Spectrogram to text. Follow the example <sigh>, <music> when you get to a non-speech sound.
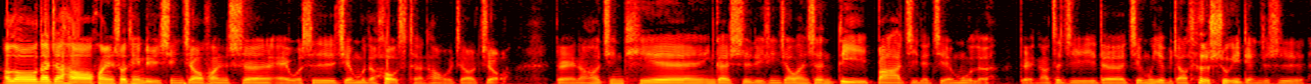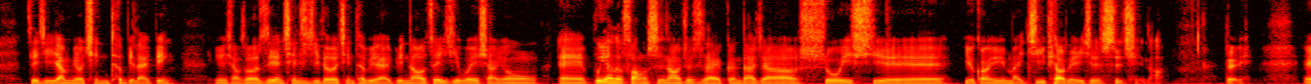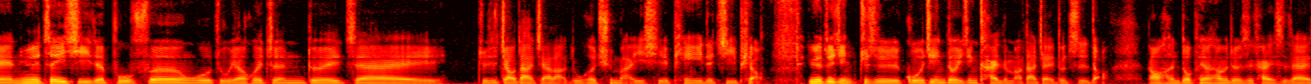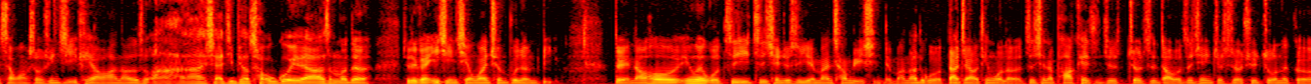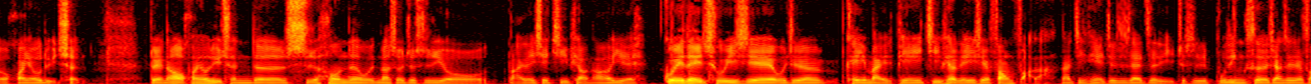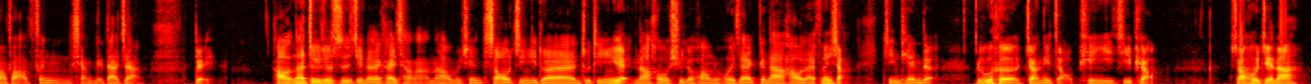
Hello，大家好，欢迎收听旅行交换生。哎，我是节目的 host，然后我叫 Joe。对，然后今天应该是旅行交换生第八集的节目了。对，然后这集的节目也比较特殊一点，就是这集一样没有请特别来宾，因为想说之前前几集都有请特别来宾，然后这一集我也想用诶不一样的方式，然后就是来跟大家说一些有关于买机票的一些事情啊。对。诶，因为这一集的部分，我主要会针对在就是教大家啦，如何去买一些便宜的机票。因为最近就是国境都已经开了嘛，大家也都知道。然后很多朋友他们就是开始在上网搜寻机票啊，然后都说啊，现在机票超贵的啊什么的，就是跟疫情前完全不能比。对，然后因为我自己之前就是也蛮常旅行的嘛，那如果大家有听我的之前的 podcast 就就知道，我之前就是有去做那个环游旅程。对，然后环游旅程的时候呢，我那时候就是有买了一些机票，然后也归类出一些我觉得可以买便宜机票的一些方法啦。那今天也就是在这里，就是不吝啬将这些方法分享给大家。对，好，那这个就是简单的开场了。那我们先烧进一段主题音乐，那后续的话我们会再跟大家好好来分享今天的如何教你找便宜机票。稍后见啦。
